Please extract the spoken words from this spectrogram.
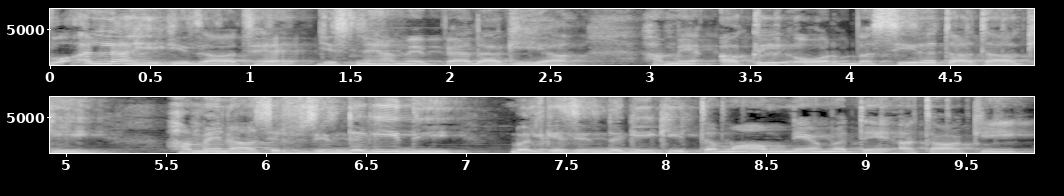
وہ اللہ ہی کی ذات ہے جس نے ہمیں پیدا کیا، ہمیں عقل اور بصیرت عطا کی، ہمیں نہ صرف زندگی دی بلکہ زندگی کی تمام نعمتیں عطا کیں۔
